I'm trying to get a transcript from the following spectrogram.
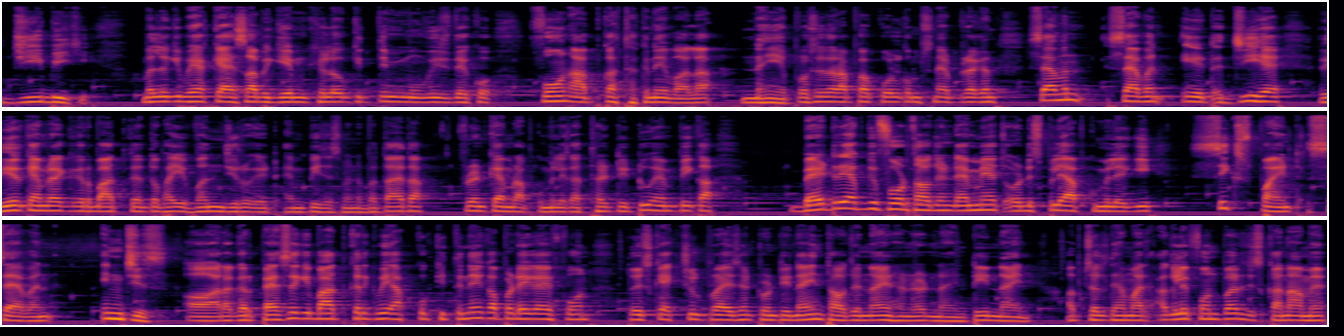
जी की। मतलब कि भैया कैसा भी गेम खेलो, कितनी भी मूवीज़ देखो फ़ोन आपका थकने वाला नहीं है। प्रोसेसर आपका Qualcomm Snapdragon seven seven eight G है। रियर कैमरा की अगर बात करें तो भाई one zero eight M P जैसे मैंने बताया था। फ्रंट कैमरा आपको मिलेगा थर्टी टू एम पी का। बैटरी आपकी फोर थाउज़ेंड एम एच और डिस्प्ले आपको मिलेगी सिक्स पॉइंट सेवन इंचेस और अगर पैसे की बात करें कि भाई आपको कितने का पड़ेगा ये फ़ोन तो इसका एक्चुअल प्राइस है twenty nine thousand nine hundred ninety nine अब चलते हैं हमारे अगले फ़ोन पर, जिसका नाम है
